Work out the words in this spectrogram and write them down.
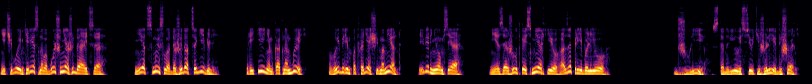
Ничего интересного больше не ожидается. Нет смысла дожидаться гибели. Прикинем, как нам быть. Выберем подходящий момент и вернемся. Не за жуткой смертью, а за прибылью». Джули становилось все тяжелее дышать.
